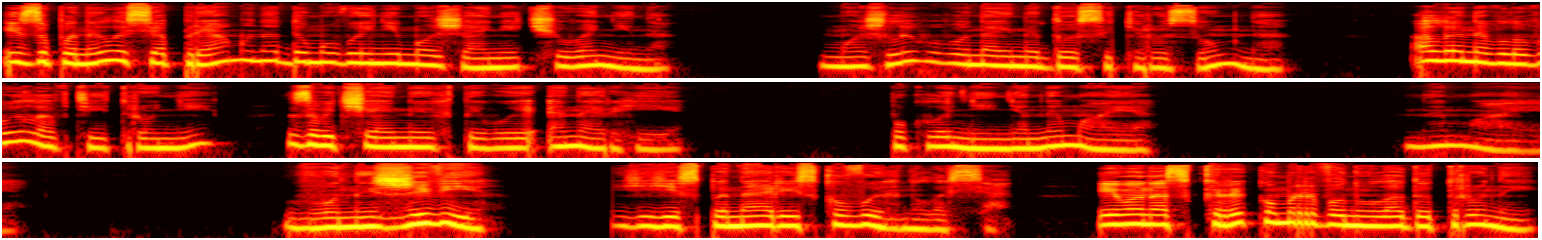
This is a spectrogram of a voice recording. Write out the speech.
і зупинилися прямо на домовині можані Чуваніна. Можливо, вона й не досить розумна, але не вловила в тій труні звичайної хтивої енергії. Поклоніння немає. Немає. Вони живі. Її спина різко вигнулася, і вона з криком рвонула до труни.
